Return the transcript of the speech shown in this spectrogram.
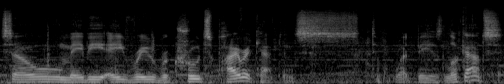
So maybe Avery recruits pirate captains to, what, be his lookouts?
